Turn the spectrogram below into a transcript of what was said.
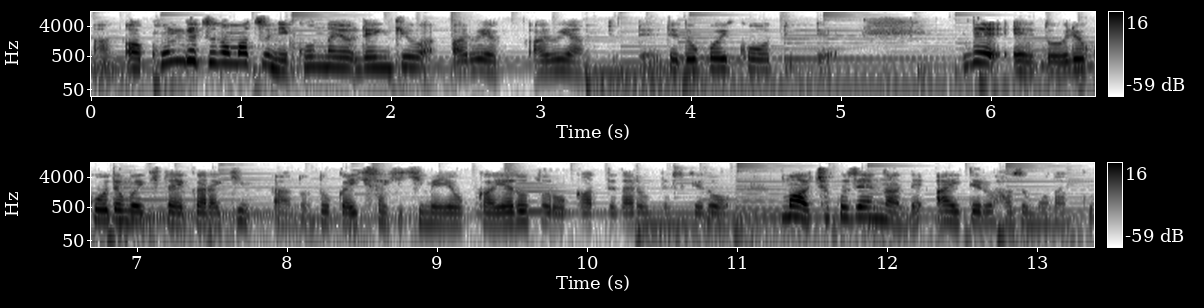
ああ、今月の末にこんな連休あるやあるやんって言って、で、どこ行こうって言って、で、えっ、ー、と、旅行でも行きたいからき、あの、どっか行き先決めようか、宿取ろうかってなるんですけど、まあ直前なんで空いてるはずもなく、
